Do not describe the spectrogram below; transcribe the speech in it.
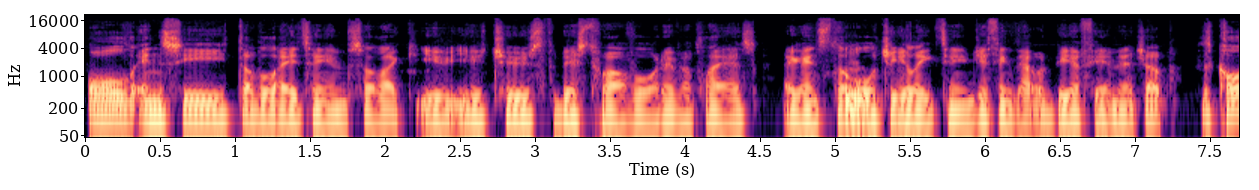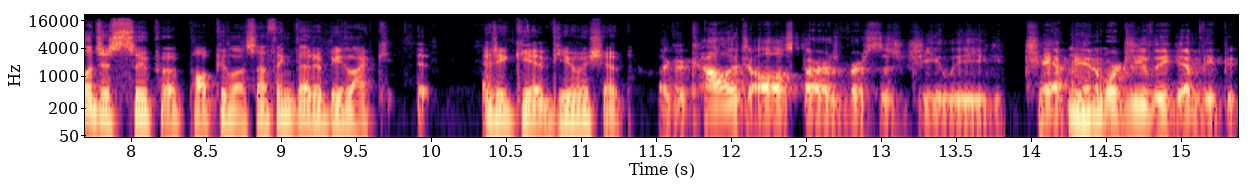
all NCAA team? So like you you choose the best twelve or whatever players against the hmm. all G League team. Do you think that would be a fair matchup? Because college is super popular, so I think that'd be like it'd get viewership. Like a college All Stars versus G League champion mm-hmm. or G League MVP.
